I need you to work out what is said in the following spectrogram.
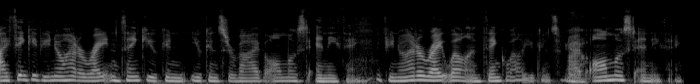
I think if you know how to write and think, you can you can survive almost anything. If you know how to write well and think well, you can survive Yeah. almost anything.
